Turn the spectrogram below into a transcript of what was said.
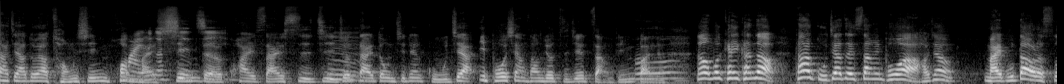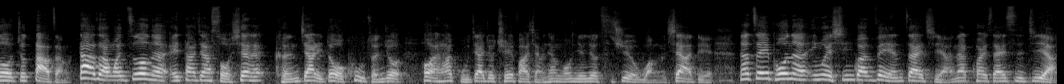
大家都要重新换买新的快筛试剂，嗯。就带动今天股价一波向上，就直接涨停板了。哦。那我们可以看到，它的股价在上一波啊，好像买不到的时候就大涨，大涨完之后呢，哎、大家手现在可能家里都有库存就，后来它股价就缺乏想象空间，就持续的往下跌。那这一波呢，因为新冠肺炎在一起啊，那快筛试剂啊，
